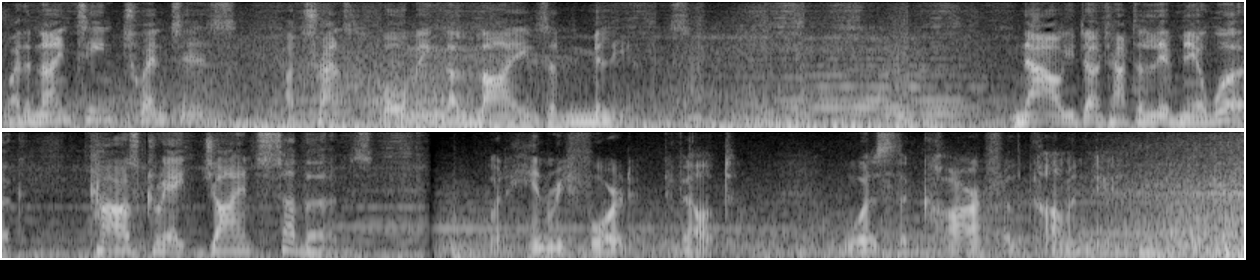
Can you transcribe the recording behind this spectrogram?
by the 1920s, are transforming the lives of millions. Now you don't have to live near work. Cars create giant suburbs. What Henry Ford developed was the car for the common man.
